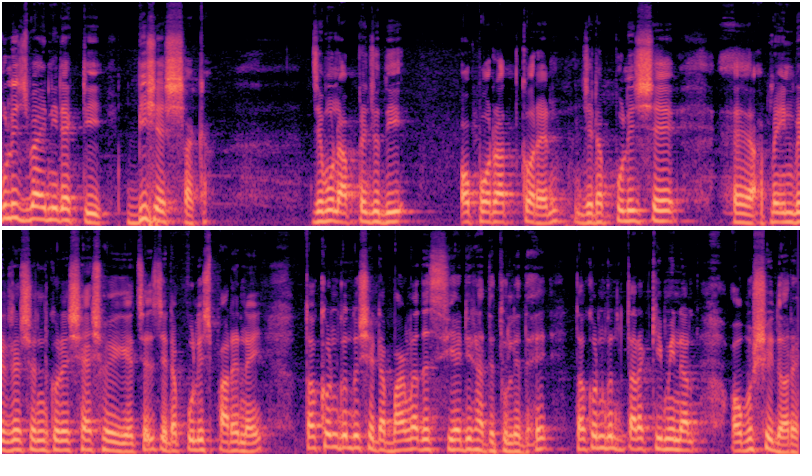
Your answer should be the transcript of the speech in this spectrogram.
পুলিশ বাহিনীর একটি বিশেষ শাখা। যেমন আপনি যদি অপরাধ করেন, যেটা পুলিশে আপনার ইনভেস্টিগেশন করে শেষ হয়ে গেছে, যেটা পুলিশ পারে নাই, তখন কিন্তু সেটা বাংলাদেশ সিআইডির হাতে তুলে দেয়, তখন কিন্তু তারা ক্রিমিনাল অবশ্যই ধরে।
